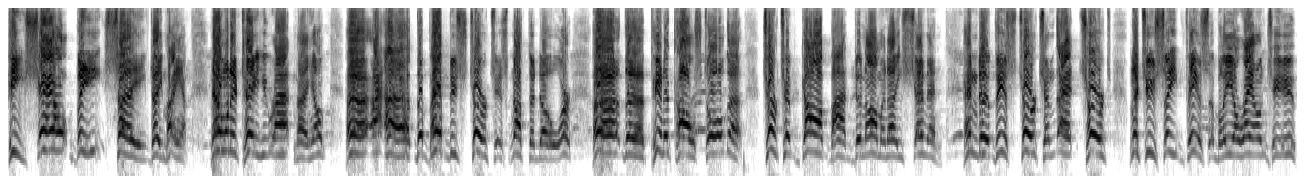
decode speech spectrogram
he shall be saved. Amen. Now, I want to tell you right now, uh, uh, the Baptist church is not the door. Uh, the Pentecostal, the Church of God by denomination, and, and uh, this church and that church that you see visibly around you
